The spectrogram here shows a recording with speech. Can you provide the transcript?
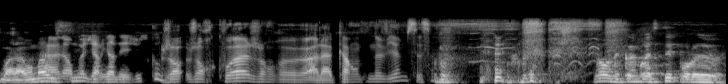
Voilà, moi Ah aussi. non, moi j'ai regardé jusqu'au bout. Genre, genre quoi? Genre euh, à la 49e, c'est ça? Non, on est quand même resté pour le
